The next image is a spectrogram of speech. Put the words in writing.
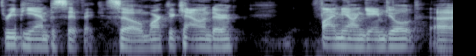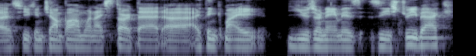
3 p.m. Pacific. So mark your calendar. Find me on Game Jolt uh, so you can jump on when I start that. Uh, I think my username is Z Strebeck.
